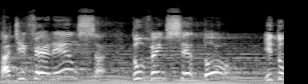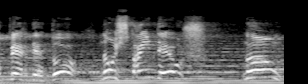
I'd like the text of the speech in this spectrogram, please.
A diferença do vencedor e do perdedor não está em Deus, não,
